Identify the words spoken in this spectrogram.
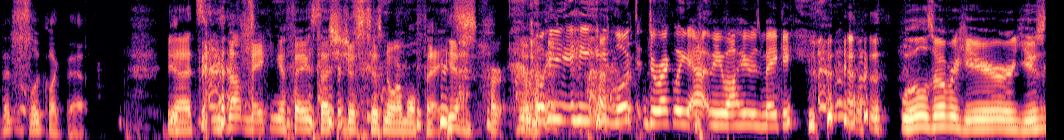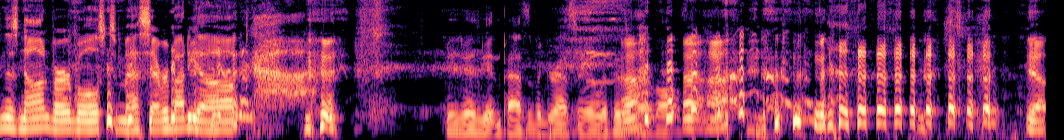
that just looked like that. Yeah, it's, he's not making a face; that's just his normal face. Her- her- well, he, he, he looked directly at me while he was making. Will's over here using his nonverbals to mess everybody up. BJ's getting passive aggressive with his uh-huh. fireballs. Yeah.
